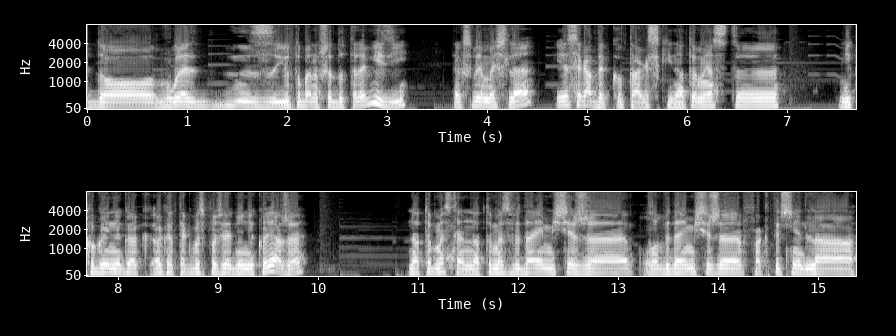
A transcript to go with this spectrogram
do w ogóle z YouTube'a na przykład do telewizji, jak sobie myślę, jest Radek Kotarski, natomiast e, nikogo innego akurat tak bezpośrednio nie kojarzę. Natomiast ten, natomiast wydaje mi się, że no, wydaje mi się, że faktycznie dla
